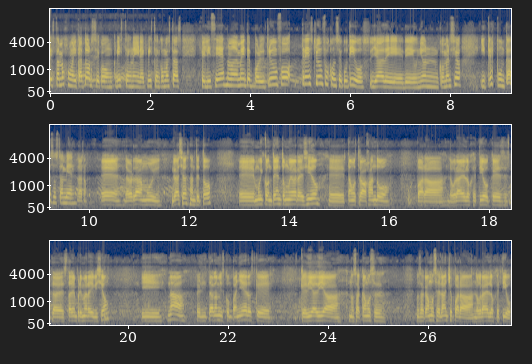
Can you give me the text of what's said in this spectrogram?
estamos con el 14, con Cristian Neira. Cristian, ¿cómo estás? Felicidades nuevamente por el triunfo. Tres triunfos consecutivos ya de, Unión Comercio y tres puntazos también. Claro, eh, la verdad, muy gracias ante todo. Eh, muy contento, muy agradecido. Eh, estamos trabajando para lograr el objetivo que es estar en primera división. Y nada, felicitar a mis compañeros que, que día a día nos sacamos, nos sacamos el ancho para lograr el objetivo.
